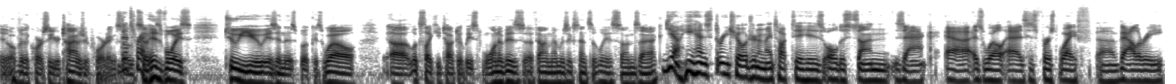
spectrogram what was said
over the course of your Times reporting. So, That's so his voice to you is in this book as well. Uh, looks like you talked to at least one of his uh, family members extensively, his son Zach. Yeah, he has three children, and I talked to his oldest son, Zach, uh, as well as his first wife, uh, Valerie.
